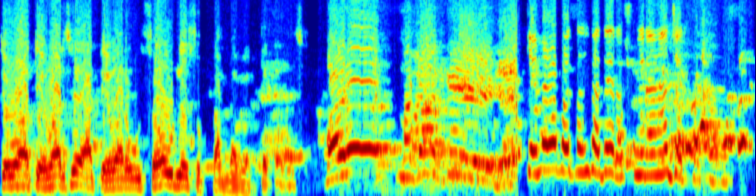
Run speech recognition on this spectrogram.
તેવો આ તહેવાર છે આ તહેવાર હું સૌને શુભકામના વ્યક્ત કરું છું. કેમેરા પર્સન સાથે રશ્મિ રાણા ઝટપટ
